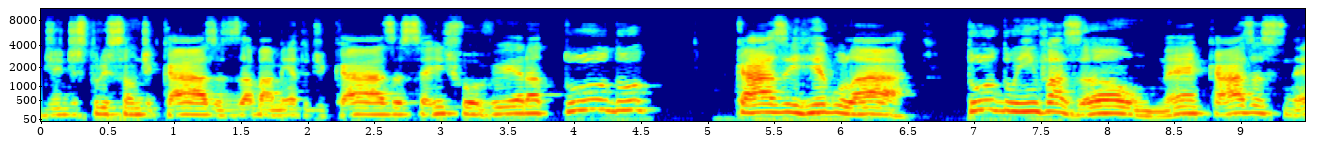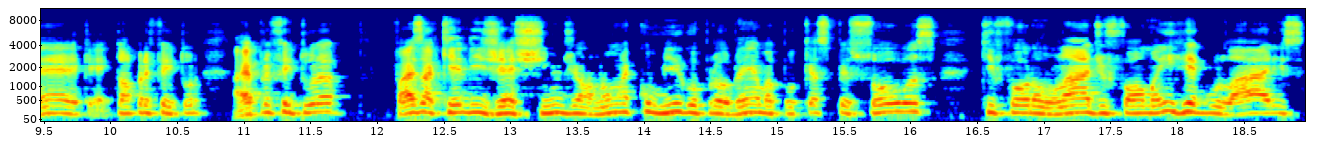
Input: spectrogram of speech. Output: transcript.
de destruição de casas, desabamento de casas. Se a gente for ver, era tudo casa irregular, tudo invasão, né? Casas, né? Então a prefeitura, aí a prefeitura faz aquele gestinho de, ó, não é comigo o problema, porque as pessoas que foram lá de forma irregulares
